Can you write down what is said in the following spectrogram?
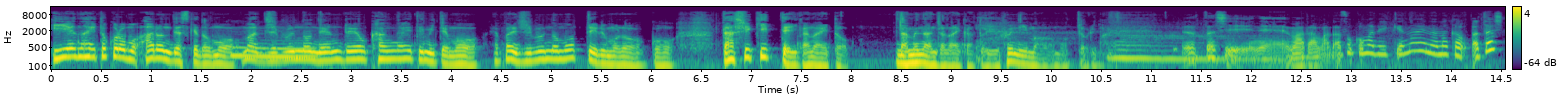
言えないところもあるんですけども、まあ、自分の年齢を考えてみてもやっぱり自分の持っているものをこう出し切っていかないとダメなんじゃないかというふうに今は思っております。私ねまだまだそこまでいけないな。なんか私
